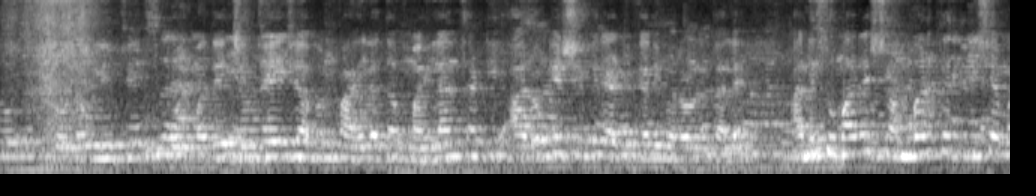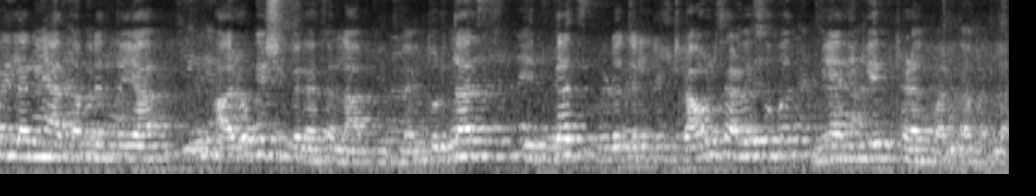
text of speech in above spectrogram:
तो सोनवलीचे स्कूलमध्ये जिथे जे आपण पाहिलं तर महिलांसाठी आरोग्य शिबिर या ठिकाणी भरवण्यात आले आणि सुमारे शंभर ते दीडशे महिलांनी आतापर्यंत या आरोग्य शिबिराचा लाभ घेतलाय. तुर्तास इतकंच व्हिडिओ जर्नलिस्ट राहुल साळवेसोबत मी अनिकेत ठळक वार्ता बदला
